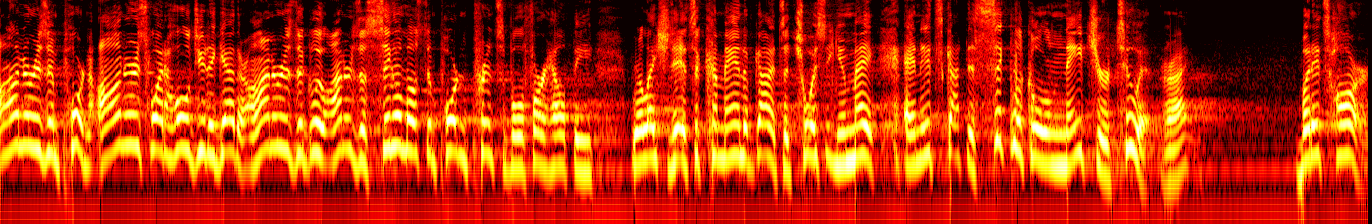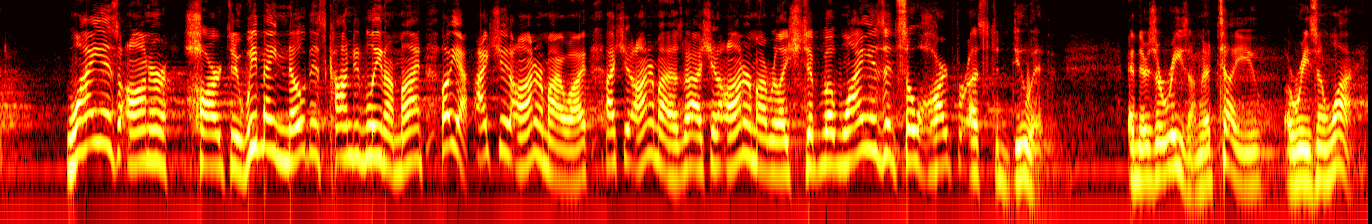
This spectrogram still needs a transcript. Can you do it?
Honor is important. Honor is what holds you together. Honor is the glue. Honor is the single most important principle for healthy relationship. It's a command of God, it's a choice that you make, and it's got this cyclical nature to it, right? But it's hard. Why is honor hard to do? We may know this cognitively in our mind. Oh, yeah, I should honor my wife. I should honor my husband. I should honor my relationship. But why is it so hard for us to do it? And there's a reason. I'm going to tell you a reason why.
